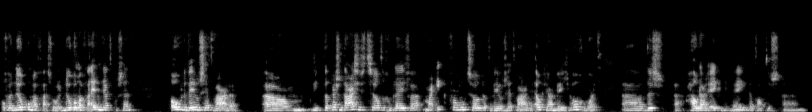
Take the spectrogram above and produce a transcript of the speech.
of 0, eh, sorry, 0,35% over de WOZ-waarde. Um, die, dat percentage is hetzelfde gebleven, maar ik vermoed zo dat de WOZ-waarde elk jaar een beetje hoger wordt. Dus hou daar rekening mee dat dat dus um,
